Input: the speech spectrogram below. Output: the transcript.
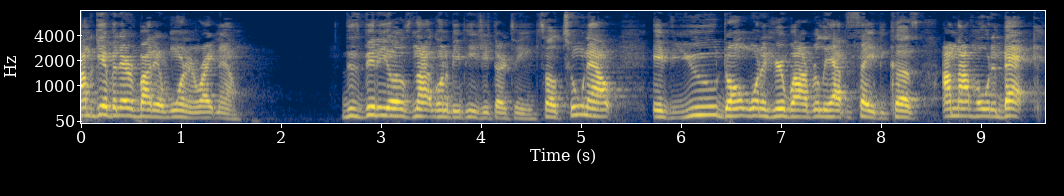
I'm giving everybody a warning right now. This video is not going to be PG-13. So tune out if you don't want to hear what I really have to say because I'm not holding back.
